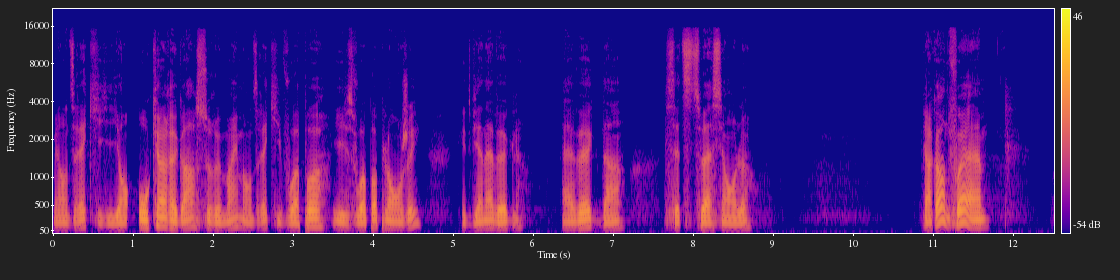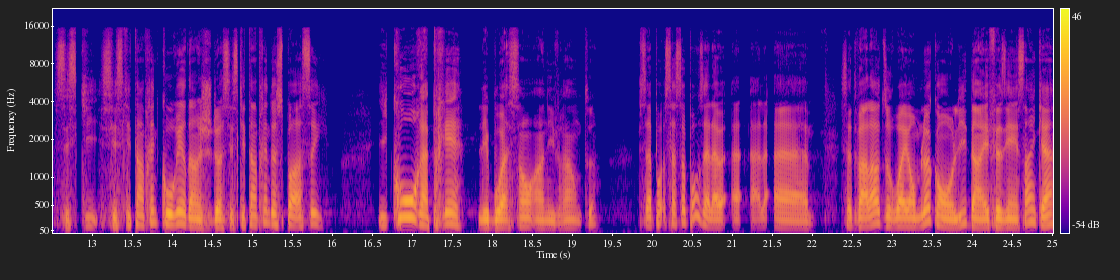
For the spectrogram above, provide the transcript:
mais on dirait qu'ils n'ont aucun regard sur eux-mêmes, on dirait qu'ils ne se voient pas plonger, ils deviennent aveugles, aveugles dans cette situation-là. Puis encore une fois, hein, c'est ce, qui, ce qui est en train de courir dans Judas, c'est ce qui est en train de se passer. Il court après les boissons enivrantes. Ça, s'oppose à, cette valeur du royaume-là qu'on lit dans Éphésiens 5. Hein?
